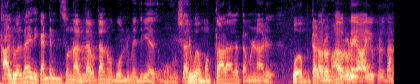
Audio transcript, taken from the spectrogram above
கால்டுவெல் தான் இதை கண்டறிந்து சொன்னார். இல்லாவிட்டால் நமக்கு ஒன்றுமே தெரியாது. சர்வ முட்டாளாக தமிழ்நாடு முட்டாள்தனமாக அவருடைய ஆய்வுகள் தான்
